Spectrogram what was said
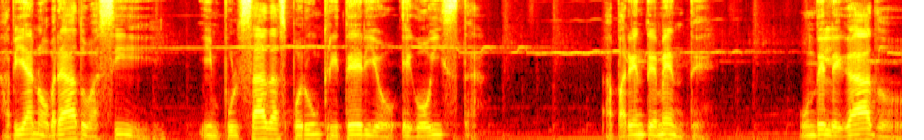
habían obrado así impulsadas por un criterio egoísta. Aparentemente, un delegado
